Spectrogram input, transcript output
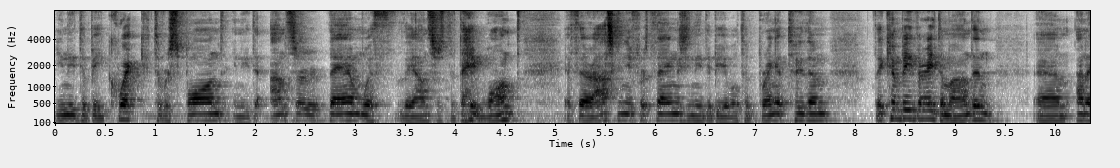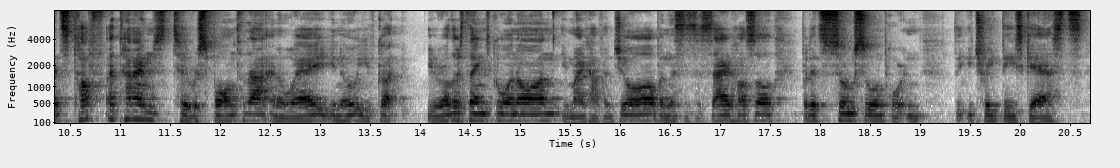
You need to be quick to respond. You need to answer them with the answers that they want. If they're asking you for things, you need to be able to bring it to them. They can be very demanding. Um, and it's tough at times to respond to that in a way. You know, you've got your other things going on, you might have a job, and this is a side hustle, but it's so, so important that you treat these guests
